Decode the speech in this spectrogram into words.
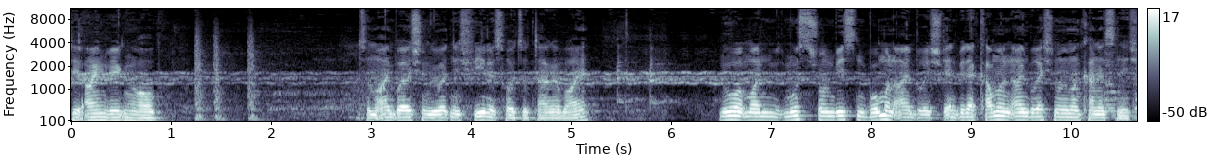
hier ein wegen Raub. Zum Einbrechen gehört nicht vieles heutzutage bei. Nur man muss schon wissen, wo man einbricht. Entweder kann man einbrechen oder man kann es nicht.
